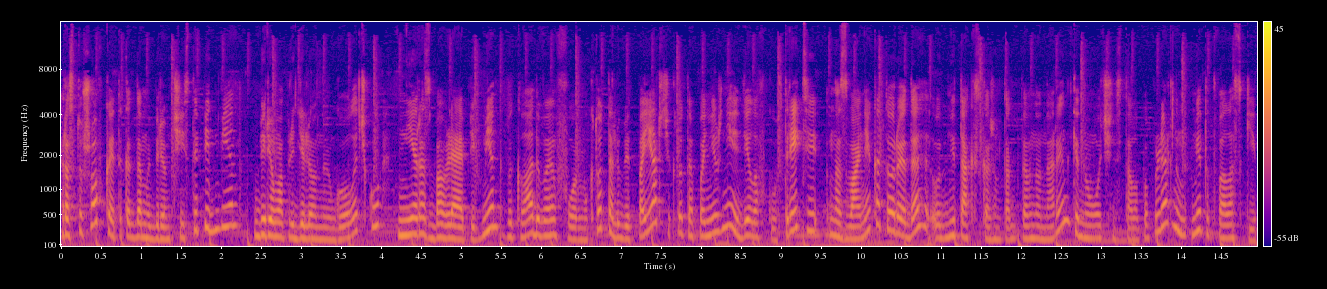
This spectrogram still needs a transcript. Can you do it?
Растушевка это когда мы берем чистый пигмент, берем определенную иголочку, не разбавляя пигмент, выкладываем форму по-разному. Кто-то любит поярче, кто-то понежнее, дело вкус. Третье название, которое да, не так, скажем так, давно на рынке, но очень стало популярным, метод волоски.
